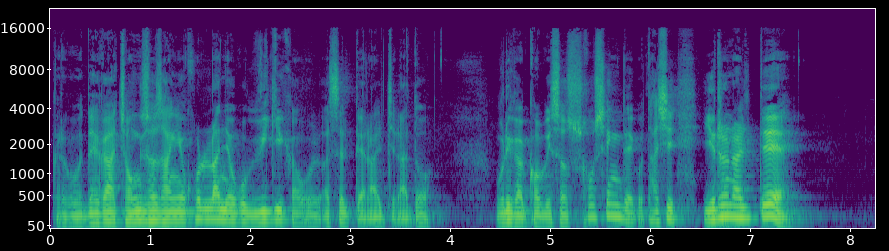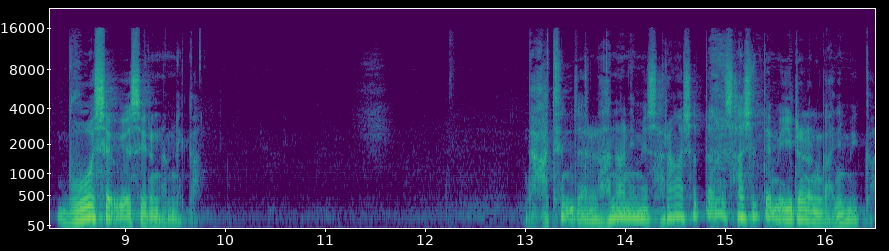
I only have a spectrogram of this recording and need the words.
그리고 내가 정서상의 혼란이 오고 위기가 왔을 때랄지라도 우리가 거기서 소생되고 다시 일어날 때 무엇에 의해서 일어납니까? 나 같은 자를 하나님이 사랑하셨다는 사실 때문에 일어나는 거 아닙니까?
